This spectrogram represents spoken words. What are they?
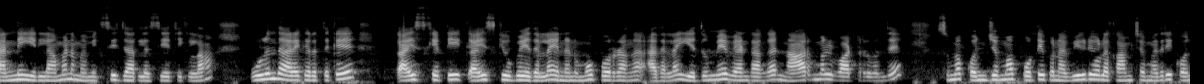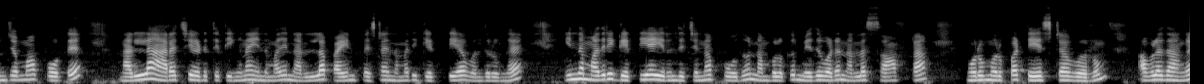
தண்ணி இல்லாமல் நம்ம மிக்சி ஜாரில் சேர்த்திக்கலாம். உளுந்து அரைக்கிறதுக்கு ஐஸ் கட்டி ஐஸ் க்யூபு இதெல்லாம் என்னென்னமோ போடுறாங்க. அதெல்லாம் எதுவுமே வேண்டாங்க. நார்மல் வாட்டர் வந்து சும்மா கொஞ்சமாக போட்டு இப்போ நான் வீடியோவில் காமிச்ச மாதிரி கொஞ்சமாக போட்டு நல்லா அரைச்சி எடுத்துட்டிங்கன்னா இந்த மாதிரி நல்லா பைன் பேஸ்ட்டாக இந்த மாதிரி கெட்டியாக வந்துடுங்க இந்த மாதிரி கெட்டியாக இருந்துச்சுன்னா போதும். நம்மளுக்கு மெதுவடை நல்லா சாஃப்டாக மொறுமொறுப்பாக டேஸ்ட்டாக வரும். அவ்வளோதாங்க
